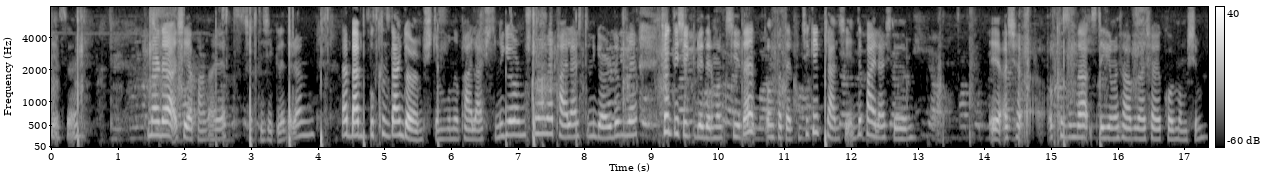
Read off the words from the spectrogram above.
Neyse. Bunlar da şey yapanlar evet. Çok teşekkür ederim. Ben bu kızdan görmüştüm. Bunu paylaştığını görmüştüm ve paylaştığını gördüm ve çok teşekkür ederim o kişiye de onun fotoğrafını çekip kendi şeyini de paylaştım. Ee, aşağı, o kızın da Instagram hesabını aşağıya koymamışım.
